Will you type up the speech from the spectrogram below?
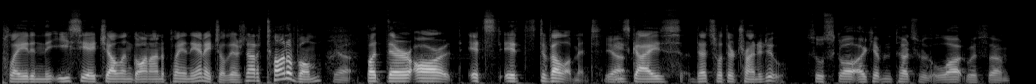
played in the ECHL and gone on to play in the NHL. There's not a ton of them, Yeah. but there are. It's it's development. Yeah. These guys, that's what they're trying to do. So Skull, I kept in touch with a lot with um,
